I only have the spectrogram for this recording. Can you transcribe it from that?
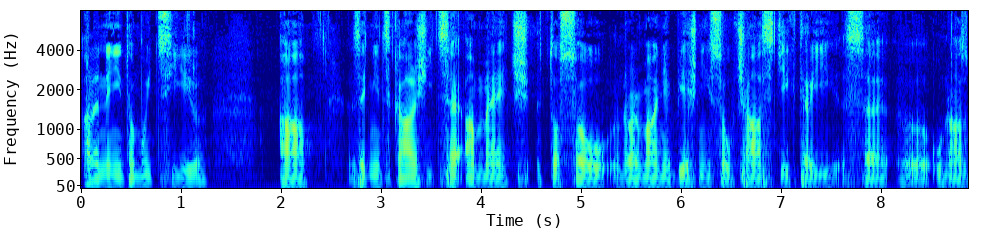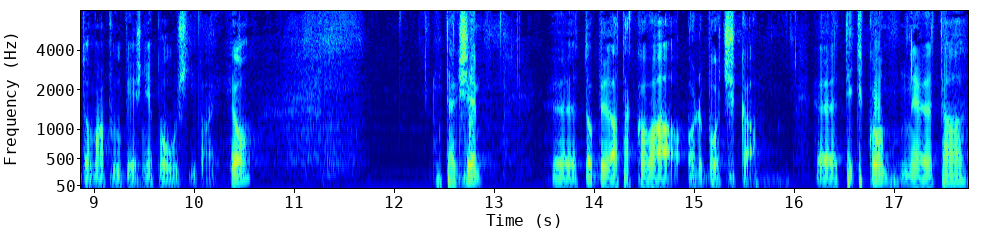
Ale není to můj cíl a zednická lžíce a meč, to jsou normálně běžné součásti, které se eh, u nás doma průběžně používají. Jo? Takže eh, to byla taková odbočka. Teďko ta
